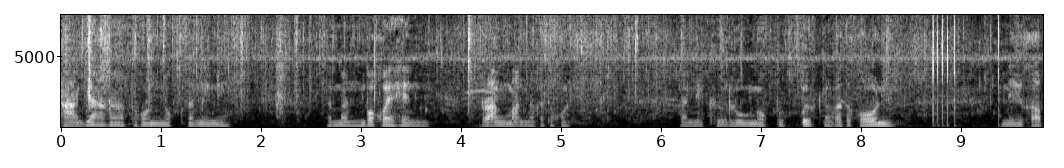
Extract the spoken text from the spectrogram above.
หายากนะครับทุกคนนกชนิดนี้แต่มันไม่ค่อยเห็นรังมันนะครับทุกคน อันนี้คือลูกนกปึ๊กๆนะครับทุกคนนี่ครับ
